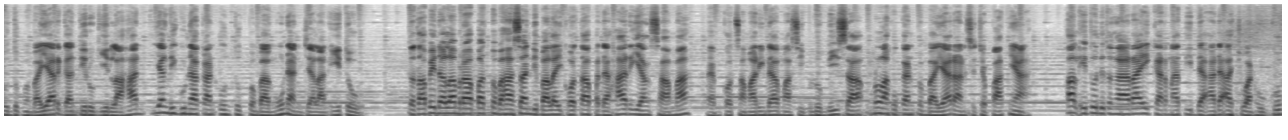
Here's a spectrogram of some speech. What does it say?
untuk membayar ganti rugi lahan yang digunakan untuk pembangunan jalan itu. Tetapi dalam rapat pembahasan di Balai Kota pada hari yang sama, Pemkot Samarinda masih belum bisa melakukan pembayaran secepatnya. Hal itu ditengarai karena tidak ada acuan hukum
